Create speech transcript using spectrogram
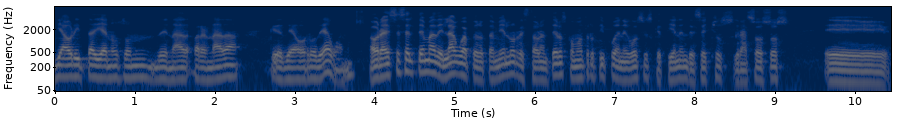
ya ahorita ya no son de nada para nada de ahorro de agua, ¿no? Ahora, ese es el tema del agua, pero también los restauranteros, como otro tipo de negocios que tienen desechos grasosos, eh,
